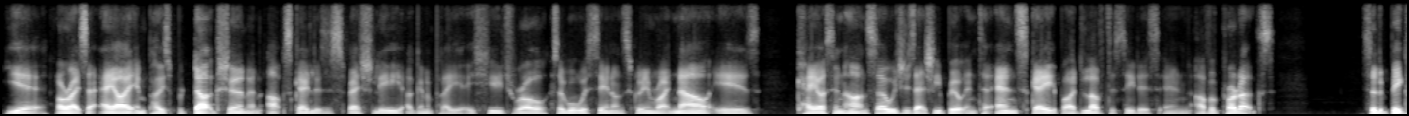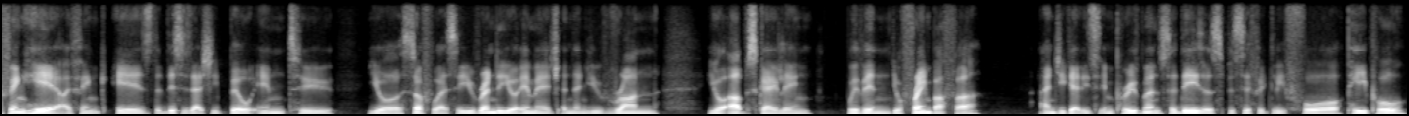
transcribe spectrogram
year. All right, so AI in post production and upscalers especially are going to play a huge role. So what we're seeing on screen right now is Chaos Enhancer, which is actually built into Enscape. I'd love to see this in other products. So the big thing here, I think, is that this is actually built into your software. So you render your image and then you run your upscaling within your frame buffer and you get these improvements. So these are specifically for people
